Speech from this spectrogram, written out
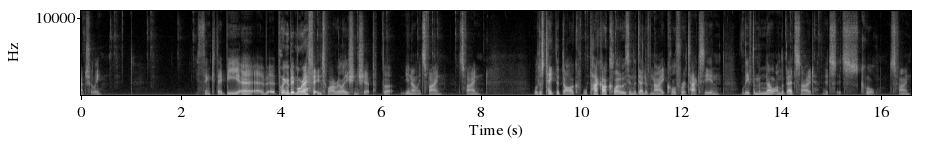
actually. You think they'd be uh, uh putting a bit more effort into our relationship, but you know, it's fine. It's fine. We'll just take the dog, we'll pack our clothes in the dead of night, call for a taxi, and leave them a note on the bedside. It's it's cool. It's fine.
